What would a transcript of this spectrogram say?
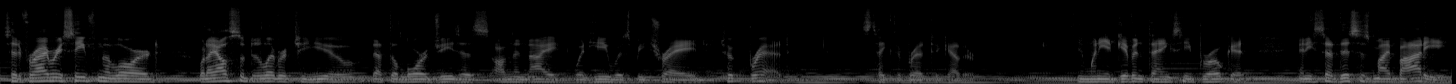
He said, For I received from the Lord what I also delivered to you that the Lord Jesus, on the night when he was betrayed, took bread. Let's take the bread together. And when he had given thanks, he broke it. And he said, This is my body,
